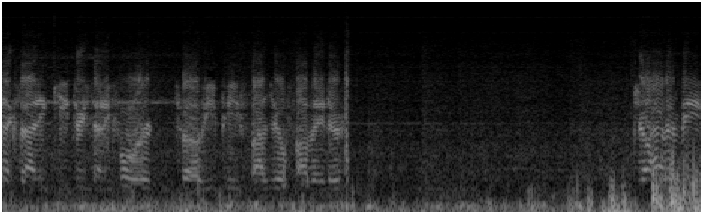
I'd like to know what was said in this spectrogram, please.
6 out Key 374, 12 EP 5058er. Joe having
